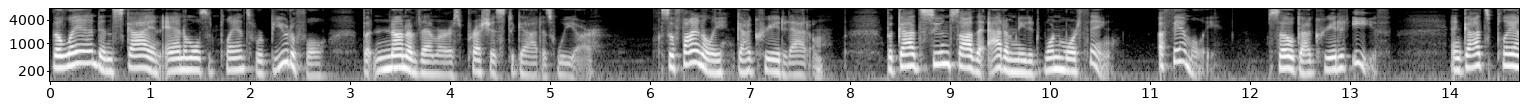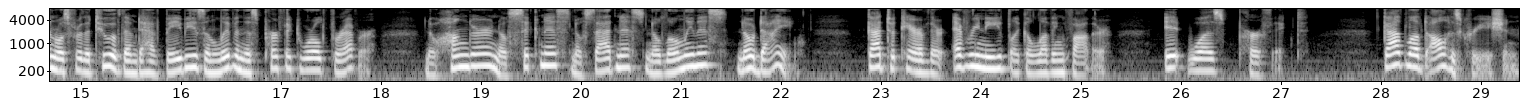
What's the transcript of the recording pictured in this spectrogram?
the land and sky and animals and plants were beautiful, but none of them are as precious to God as we are. So finally, God created Adam. But God soon saw that Adam needed one more thing a family. So God created Eve. And God's plan was for the two of them to have babies and live in this perfect world forever. No hunger, no sickness, no sadness, no loneliness, no dying. God took care of their every need like a loving father. It was perfect. God loved all his creation.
